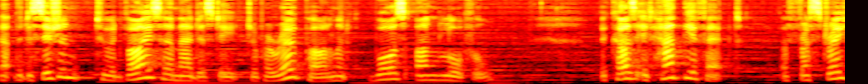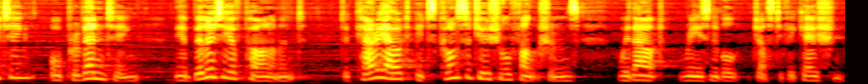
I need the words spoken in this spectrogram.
that the decision to advise Her Majesty to prorogue Parliament was unlawful because it had the effect of frustrating or preventing the ability of Parliament to carry out its constitutional functions without reasonable justification.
